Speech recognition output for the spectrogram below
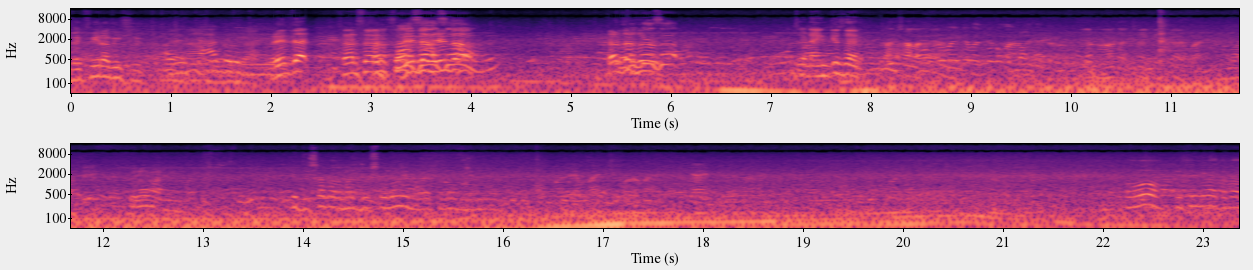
sir ranger sir sir sir रुकिए sir sir sir thank you sir. अच्छा लग रहा है। ये हाथ अच्छा है है दिशा पर मैं दूसरों नहीं मिला चलो अरे भाई क्या है ओ किसी का थोड़ा।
